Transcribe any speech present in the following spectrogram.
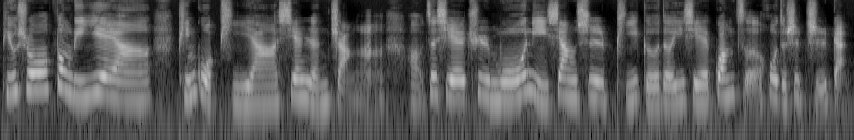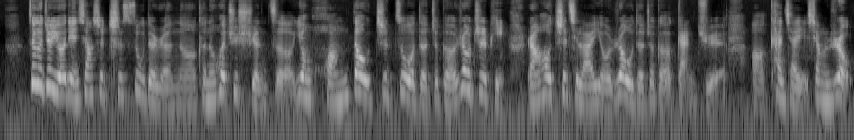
比如说凤梨叶啊、苹果皮啊、仙人掌啊，好这些去模拟像是皮革的一些光泽或者是质感。这个就有点像是吃素的人呢，可能会去选择用黄豆制作的这个肉制品，然后吃起来有肉的这个感觉啊，看起来也像肉。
